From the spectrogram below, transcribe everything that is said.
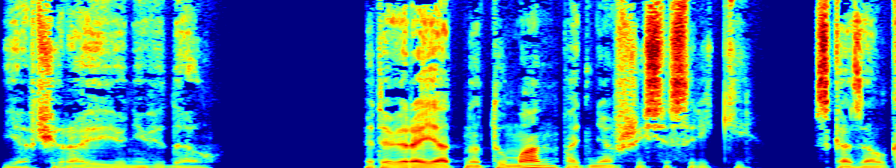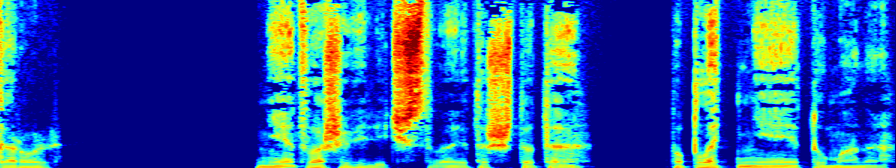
Я вчера ее не видал». «Это, вероятно, туман, поднявшийся с реки», — сказал король. «Нет, Ваше Величество, это что-то поплотнее тумана».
